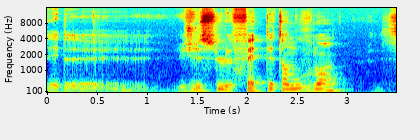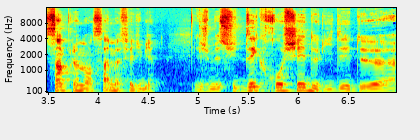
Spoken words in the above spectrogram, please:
Et de juste le fait d'être en mouvement, simplement ça m'a fait du bien. Et je me suis décroché de l'idée de euh,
